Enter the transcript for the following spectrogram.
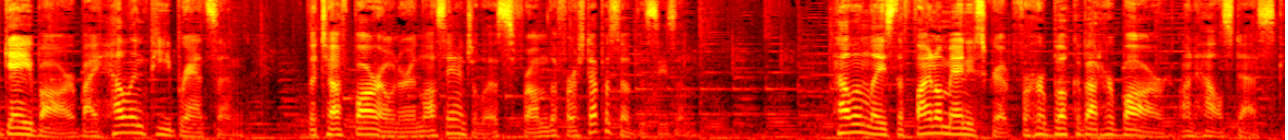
Gay Bar by Helen P. Branson, the tough bar owner in Los Angeles from the first episode this season. Helen lays the final manuscript for her book about her bar on Hal's desk.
